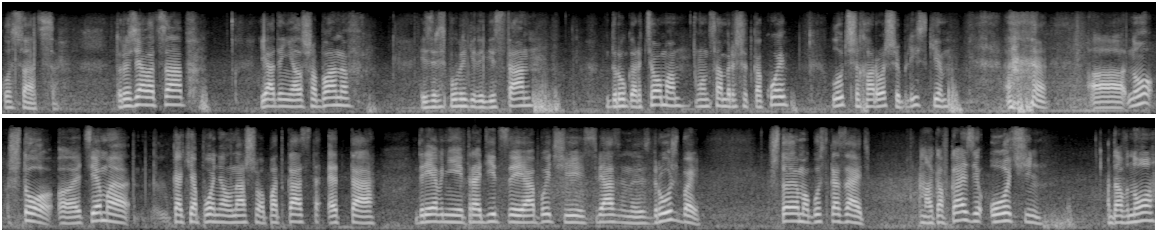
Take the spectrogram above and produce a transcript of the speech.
кусаться. Друзья, WhatsApp, я Даниил Шабанов из Республики Дагестан, друг Артема. Он сам решит, какой. Лучше, хороший, близкий. А, ну что, э, тема, как я понял, нашего подкаста, это древние традиции и обычаи, связанные с дружбой – что я могу сказать? На Кавказе очень давно,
